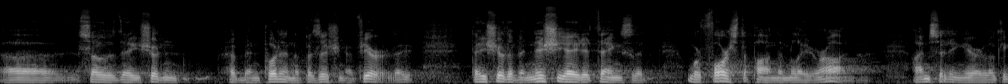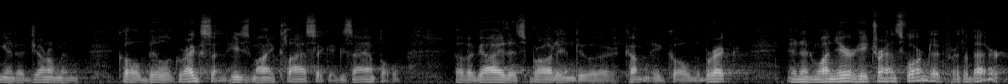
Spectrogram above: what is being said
uh, so that they shouldn't have been put in the position of fear. They, they should have initiated things that were forced upon them later on. I'm sitting here looking at a gentleman called Bill Gregson. He's my classic example of a guy that's brought into a company called The Brick. And in one year, he transformed it for the better.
